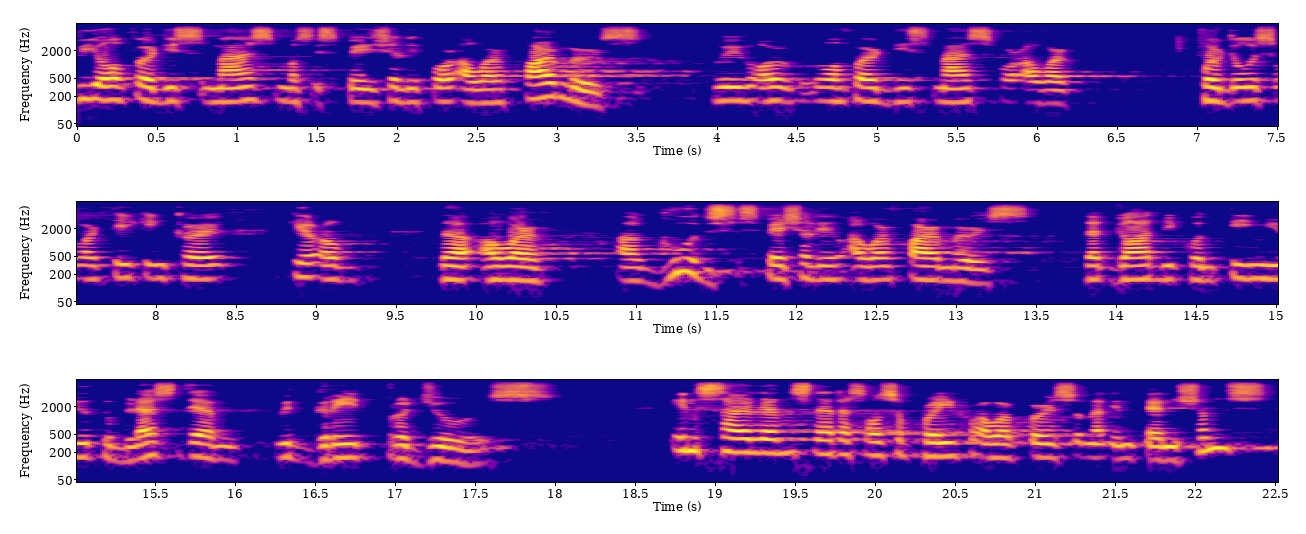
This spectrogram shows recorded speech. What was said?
We offer this Mass most especially for our farmers. We offer this Mass for our for those who are taking care, care of the our uh, goods, especially our farmers, that God may continue to bless them with great produce. In silence, let us also pray for our personal intentions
